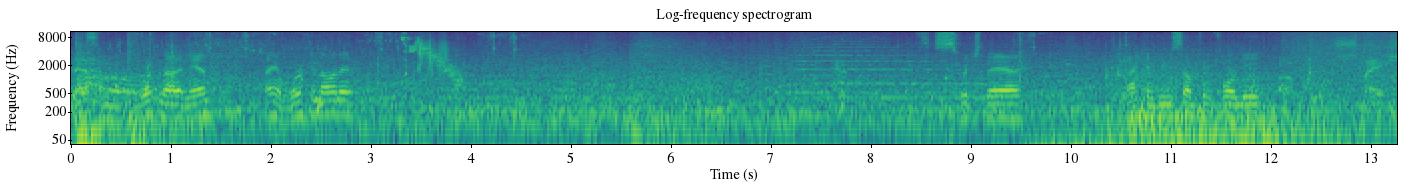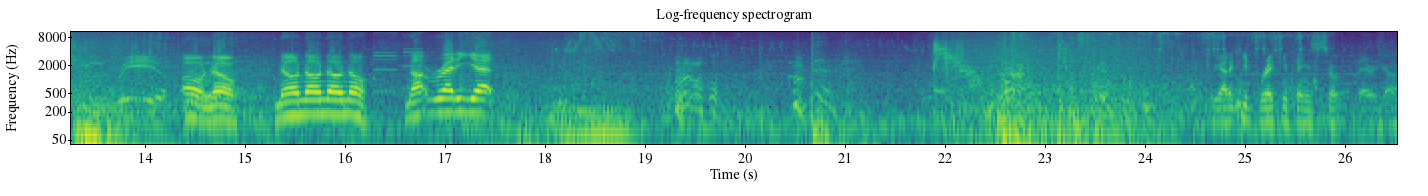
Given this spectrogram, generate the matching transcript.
Yes, I'm working on it, man. I am working on it. There's a switch there. That can do something for me. Smash you real Oh no. No, no, no, no. Not ready yet. Gotta keep breaking things, so there we go.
